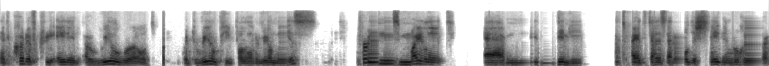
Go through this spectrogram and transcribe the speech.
that could have created a real world with real people and real news, person is moilet um, dimi. That's why it says that all the shade and ruch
